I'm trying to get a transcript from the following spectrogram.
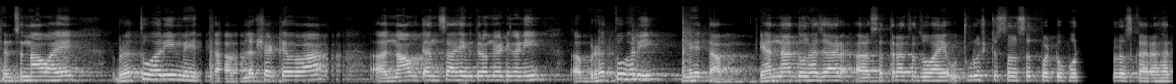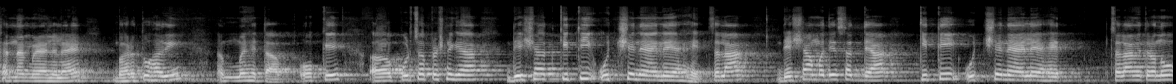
त्यांचं नाव आहे भ्रतुहरी मेहताब. लक्षात ठेवा नाव त्यांचं आहे मित्रांनो या ठिकाणी भ्रतुहरी मेहताब. यांना दोन हजार सतराचा जो आहे उत्कृष्ट संसदपटू पुरस्कार हा त्यांना मिळालेला आहे भरतुहरी मेहताब. ओके पुढचा प्रश्न घ्या. देशात किती उच्च न्यायालय आहेत? चला देशामध्ये सध्या किती उच्च न्यायालय आहेत? चला मित्रांनो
